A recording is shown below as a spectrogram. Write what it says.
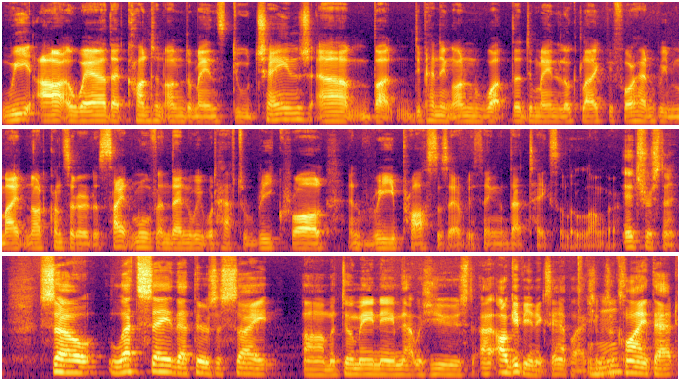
we are aware that content on domains do change, um, but depending on what the domain looked like beforehand, we might not consider it a site move, and then we would have to recrawl and reprocess everything, and that takes a little longer. Interesting. So let's say that there's a site, um, a domain name that was used. I'll give you an example. Actually, it was a client that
